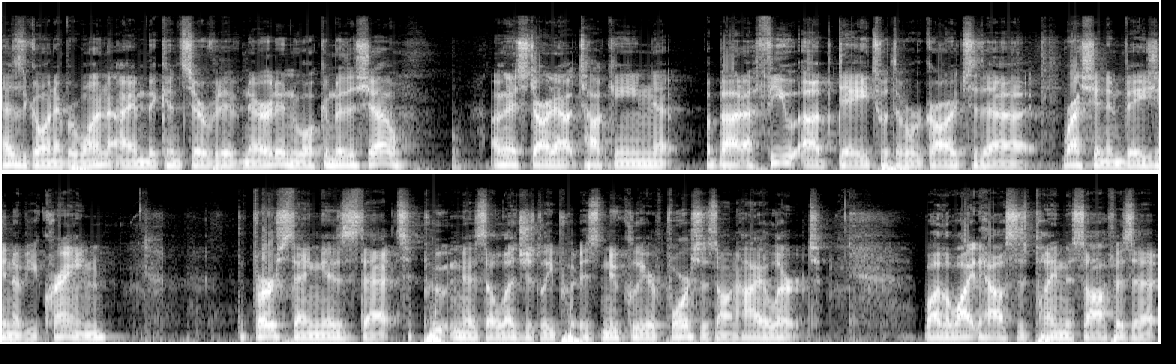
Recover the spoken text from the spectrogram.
How's it going, everyone? I am the conservative nerd, and welcome to the show. I'm going to start out talking about a few updates with regard to the Russian invasion of Ukraine. The first thing is that Putin has allegedly put his nuclear forces on high alert. While the White House is playing this off as a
